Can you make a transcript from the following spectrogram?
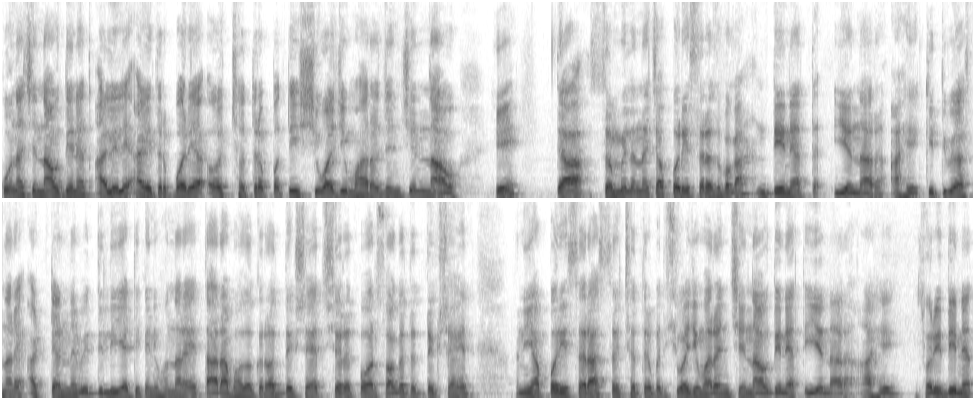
कोणाचे नाव देण्यात आलेले आहे? तर पर्याय अ छत्रपती शिवाजी महाराजांचे नाव हे त्या संमेलनाच्या परिसरास बघा देण्यात येणार आहे. किती वेळ असणार आहे? अठ्ठ्याण्णवे दिल्ली या ठिकाणी होणार आहे. तारा भावकर अध्यक्ष आहेत शरद पवार स्वागत अध्यक्ष आहेत आणि या परिसरास छत्रपती शिवाजी महाराजांचे नाव देण्यात येणार आहे. सॉरी देण्यात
